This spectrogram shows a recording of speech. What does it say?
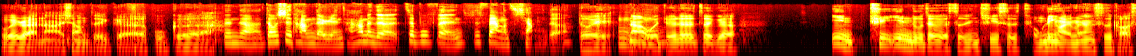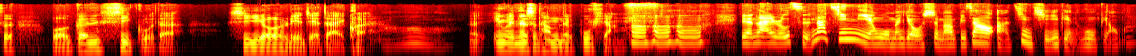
微软啊，像这个谷歌啊，真的都是他们的人才，他们的这部分是非常强的。对，那我觉得这个印去印度这个事情，其实从另外一面思考，是我跟戏谷的 CEO 连接在一块。哦，因为那是他们的故乡。原来如此。那今年我们有什么比较啊近期一点的目标吗？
